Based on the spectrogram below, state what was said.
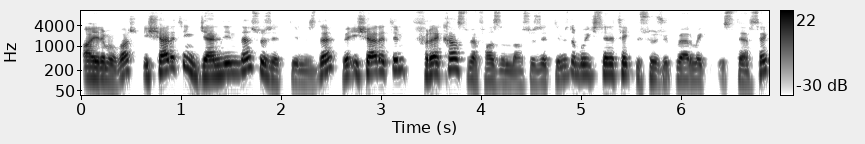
ayrımı var. İşaretin genliğinden söz ettiğimizde ve işaretin frekans ve fazından söz ettiğimizde bu ikisine tek bir sözcük vermek istersek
